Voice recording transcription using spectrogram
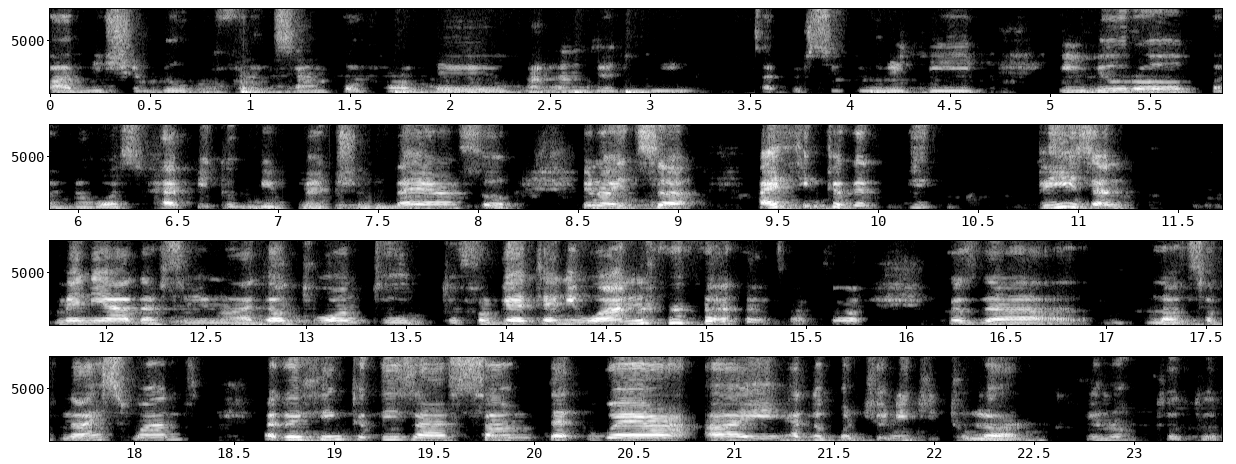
published a book, for example, for the 100 women cybersecurity in Europe, and I was happy to be mentioned there. So, you know, it's a, I think that these and many others, you know, I don't want to, to forget anyone because there are lots of nice ones. But I think these are some that where I had the opportunity to learn, you know, to, to,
